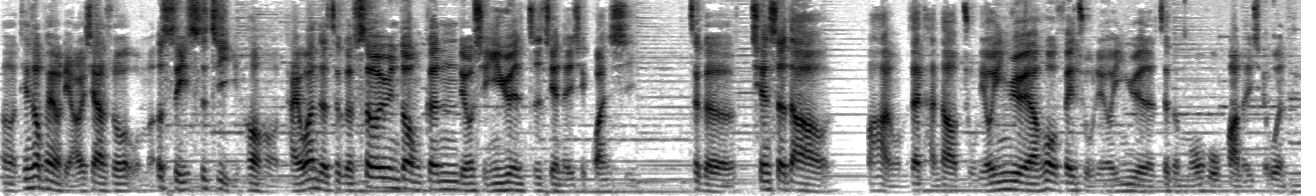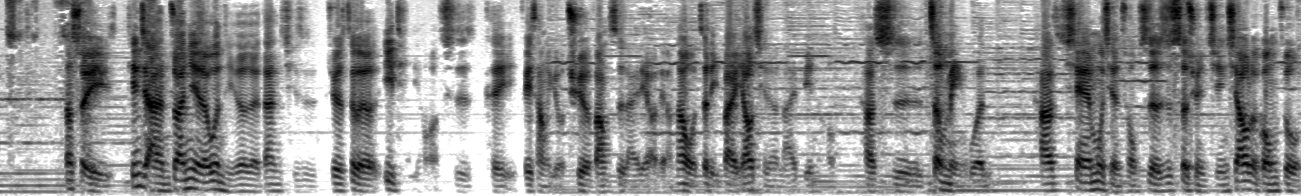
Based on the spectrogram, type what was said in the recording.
呃听众朋友聊一下，说我们二十一世纪以后哈，台湾的这个社会运动跟流行音乐之间的一些关系。这个牵涉到包含我们在谈到主流音乐啊或非主流音乐的这个模糊化的一些问题，那所以听起来很专业的问题，对不对？但其实觉得这个议题哦是可以非常有趣的方式来聊聊。那我这礼拜邀请的来宾哦，他是郑敏文，他现在目前从事的是社群行销的工作。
